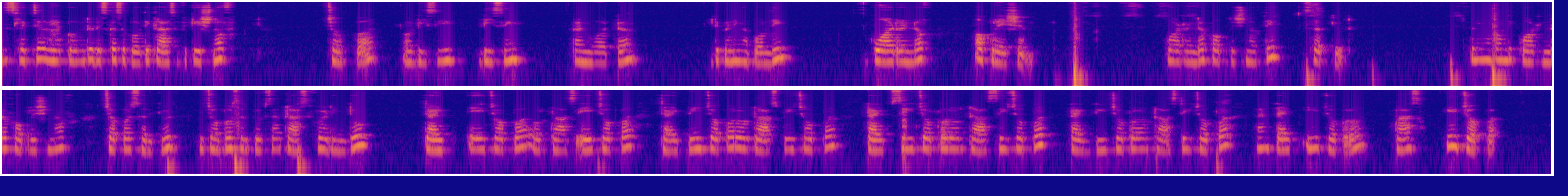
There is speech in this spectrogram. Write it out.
In this lecture, we are going to discuss about the classification of chopper or DC DC converter depending upon the quadrant of operation. Quadrant of operation of the circuit. Depending upon the quadrant of operation of chopper circuit, the chopper circuits are classified into type A chopper or class A chopper, type B chopper or class B chopper, type C chopper or class C chopper, type D chopper or class D chopper, and type E chopper or class E chopper.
